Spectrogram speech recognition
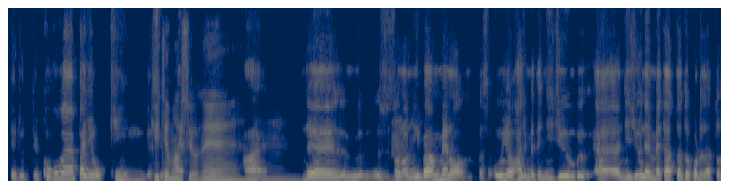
てるっていう、ここがやっぱり大きいんですよ、ね。聞いてますよね。はい。うん。で、その2番目の運用を始めて 20, あー20年目経ったところだと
